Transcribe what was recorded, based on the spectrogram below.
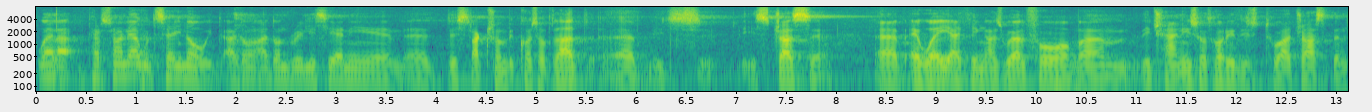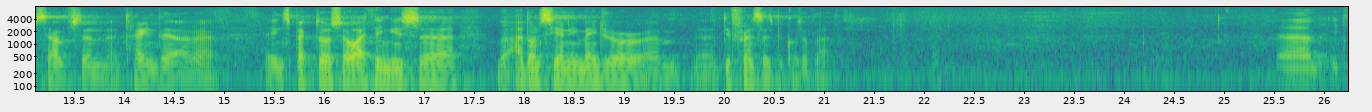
Well, uh, personally, I would say no. I don't. Really see any um, destruction because of that. It's just a way, I think, as well for um, the Chinese authorities to adjust themselves and uh, train their uh, inspectors. So I think is uh, I don't see any major um, uh, differences because of that. Um, it,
